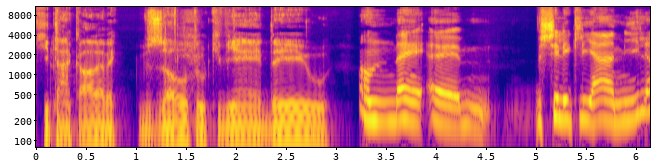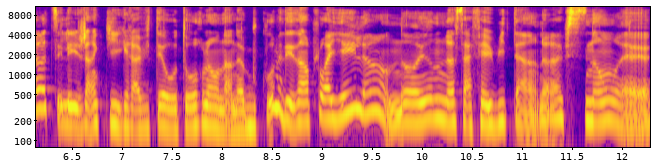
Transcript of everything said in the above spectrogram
qui est encore avec vous autres ou qui vient aider ou? ben, euh, chez les clients amis, là, les gens qui gravitaient autour, là, on en a beaucoup, mais des employés, là, on a une, là, ça fait huit ans, là. Puis sinon, euh,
